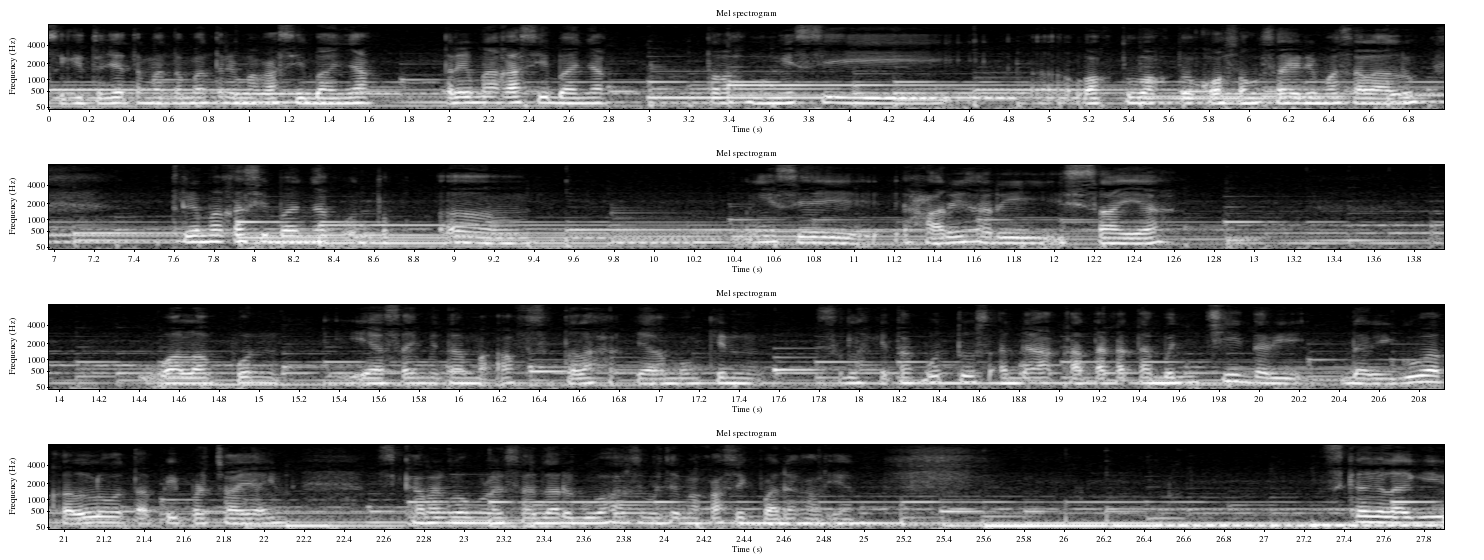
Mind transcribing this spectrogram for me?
segitu aja teman-teman. Terima kasih banyak. Terima kasih banyak telah mengisi uh, waktu-waktu uh, kosong saya di masa lalu. Terima kasih banyak untuk um, mengisi hari-hari saya. Walaupun ya saya minta maaf setelah ya mungkin setelah kita putus ada kata-kata benci dari dari gue ke lu tapi percayain sekarang gue mulai sadar gue harus berterima kasih kepada kalian. Sekali lagi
